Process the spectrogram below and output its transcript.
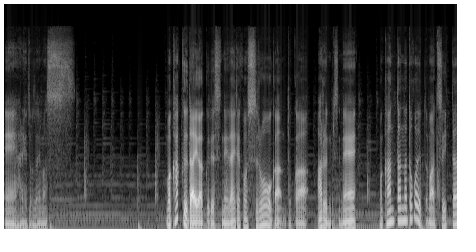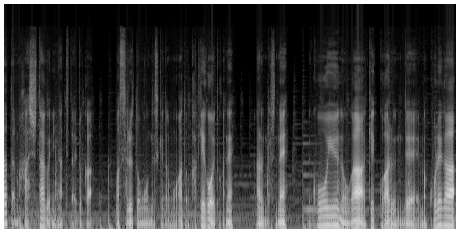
えー、ありがとうございます。まあ、各大学ですね、大体このスローガンとかあるんですね。まあ、簡単なところで言うと、まあ、ツイッターだったらまハッシュタグになってたりとか、ま、すると思うんですけども、あと掛け声とかね、あるんですね。こういうのが結構あるんで、まあ、これが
